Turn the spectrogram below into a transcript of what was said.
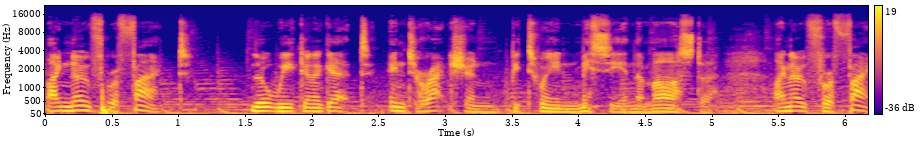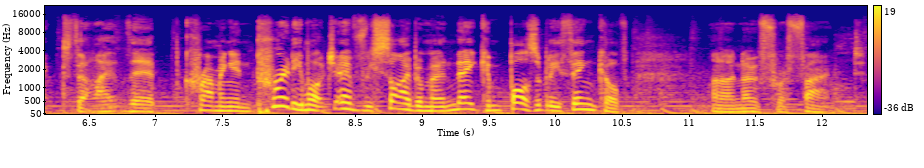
I know for a fact that we're going to get interaction between Missy and the Master. I know for a fact that I, they're cramming in pretty much every Cyberman they can possibly think of. And I know for a fact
